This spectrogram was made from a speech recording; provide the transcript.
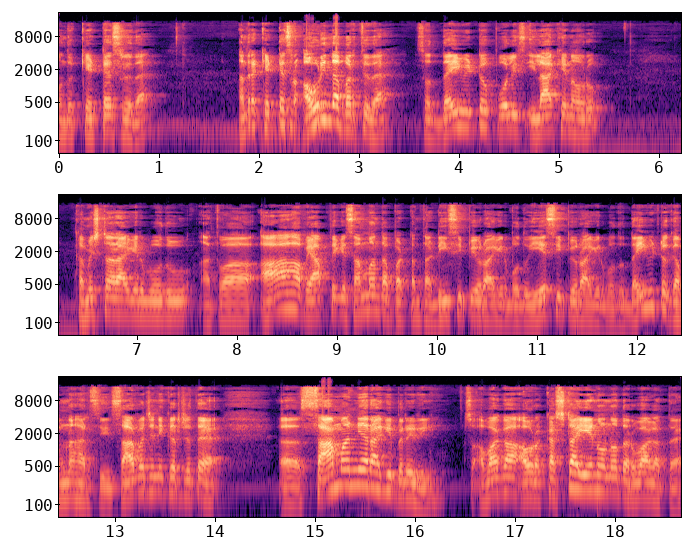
ಒಂದು ಕೆಟ್ಟ ಹೆಸರಿದೆ ಅಂದರೆ ಕೆಟ್ಟ ಹೆಸರು ಅವರಿಂದ ಬರ್ತಿದೆ. ಸೊ ದಯವಿಟ್ಟು ಪೊಲೀಸ್ ಇಲಾಖೆನವರು, ಕಮಿಷನರ್ ಆಗಿರ್ಬೋದು ಅಥವಾ ಆ ವ್ಯಾಪ್ತಿಗೆ ಸಂಬಂಧಪಟ್ಟಂಥ ಡಿ ಸಿ ಪಿ ಆಗಿರ್ಬೋದು ಎ ಸಿ ಪಿ ಆಗಿರ್ಬೋದು, ದಯವಿಟ್ಟು ಗಮನ ಹರಿಸಿ, ಸಾರ್ವಜನಿಕರ ಜೊತೆ ಸಾಮಾನ್ಯರಾಗಿ ಬೆರೀರಿ. ಸೊ ಅವಾಗ ಅವರ ಕಷ್ಟ ಏನು ಅನ್ನೋದು ಅರಿವಾಗತ್ತೆ.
